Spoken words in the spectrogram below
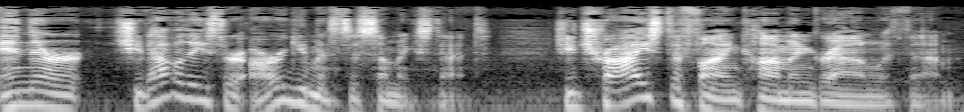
And she validates their arguments to some extent. She tries to find common ground with them.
